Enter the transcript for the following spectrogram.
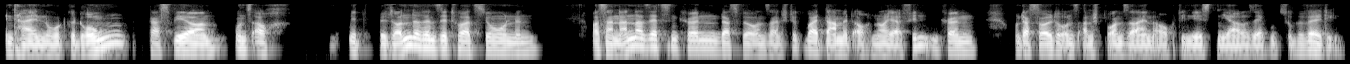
in Teilen notgedrungen, dass wir uns auch mit besonderen Situationen auseinandersetzen können, dass wir uns ein Stück weit damit auch neu erfinden können. Und das sollte uns Ansporn sein, auch die nächsten Jahre sehr gut zu bewältigen.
